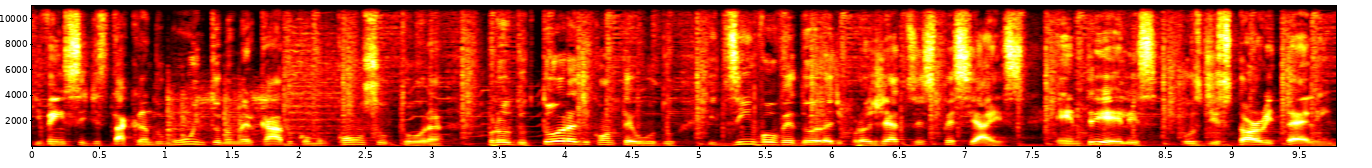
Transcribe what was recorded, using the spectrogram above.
que vem se destacando muito no mercado como consultora, produtora de conteúdo e desenvolvedora de projetos especiais, entre eles os de storytelling.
